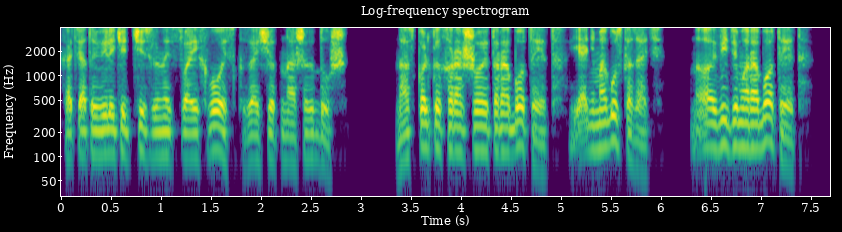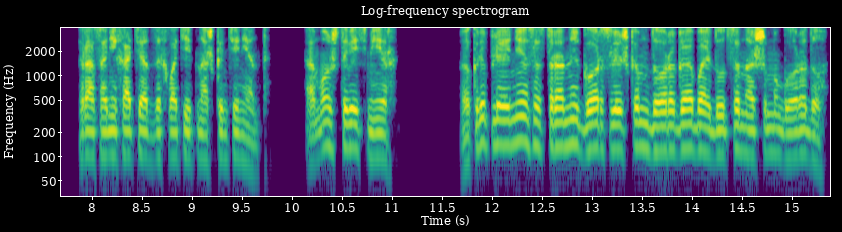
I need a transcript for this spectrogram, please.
хотят увеличить численность своих войск за счет наших душ. Насколько хорошо это работает, я не могу сказать, но, видимо, работает, раз они хотят захватить наш континент, а может и весь мир. Укрепления со стороны гор слишком дорого обойдутся нашему городу.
